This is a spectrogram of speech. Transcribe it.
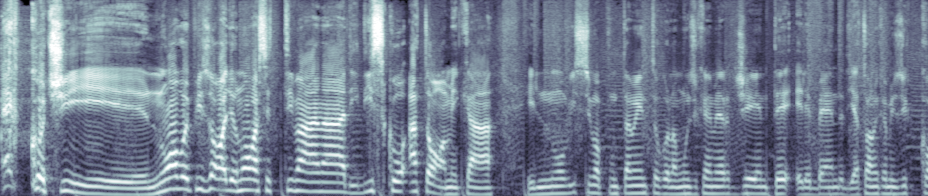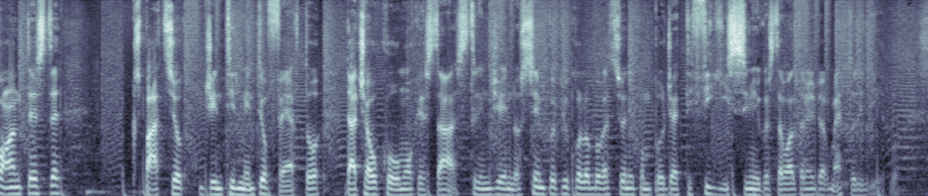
Eccoci, nuovo episodio, nuova settimana di Disco Atomica, il nuovissimo appuntamento con la musica emergente e le band di Atomica Music Contest, spazio gentilmente offerto da Ciao Como che sta stringendo sempre più collaborazioni con progetti fighissimi, questa volta mi permetto di dirlo.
